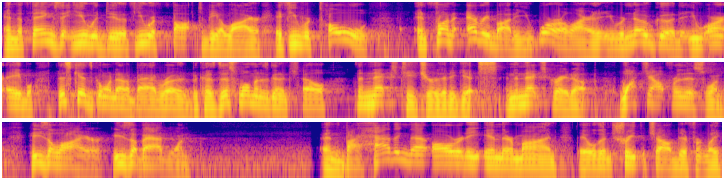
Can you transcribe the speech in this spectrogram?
And the things that you would do if you were thought to be a liar, if you were told in front of everybody you were a liar, that you were no good, that you weren't able. This kid's going down a bad road because this woman is going to tell the next teacher that he gets in the next grade up. Watch out for this one. He's a liar. He's a bad one. And by having that already in their mind, they will then treat the child differently.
